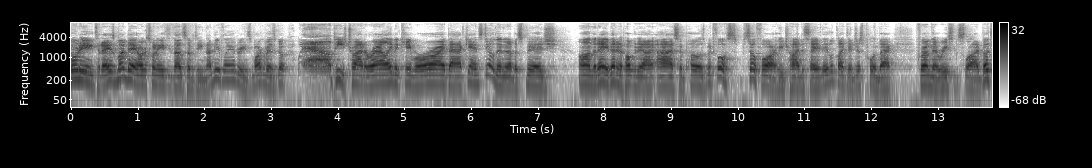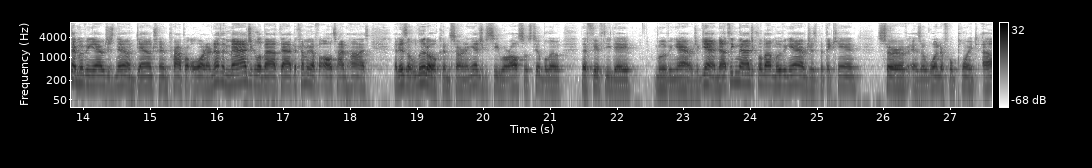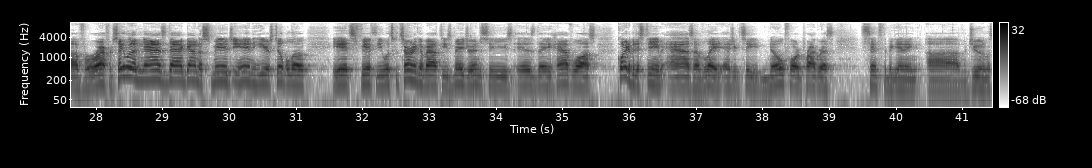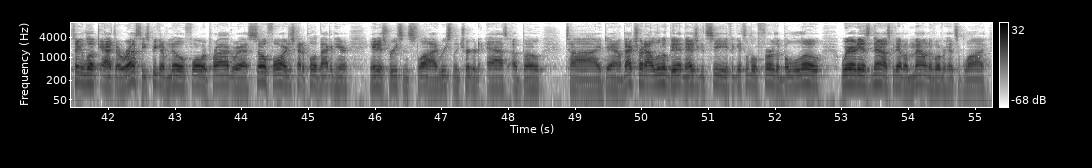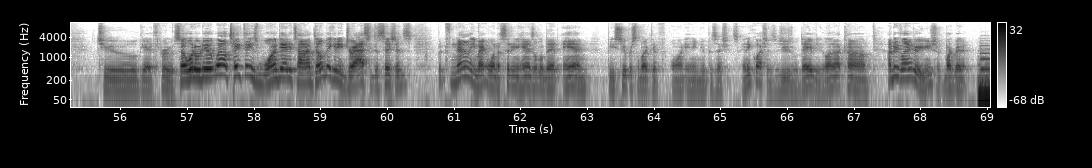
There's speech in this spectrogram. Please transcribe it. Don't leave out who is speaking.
Speaker 1: morning. Today is Monday, August 28, 2017. I'm Dave Landry. Market minutes go. Well, Peace tried to rally, but came right back in. Still ended up a smidge on the day. Better than a poke in the eye, I suppose. But for, so far, he tried to say they look like they're just pulling back from their recent slide. Both time moving averages now in downtrend proper order. Nothing magical about that, but coming off all time highs, that is a little concerning. As you can see, we're also still below the 50 day moving average. Again, nothing magical about moving averages, but they can serve as a wonderful point of reference. Take a look at NASDAQ down a smidge in here, still below its 50. What's concerning about these major indices is they have lost quite a bit of steam as of late. As you can see, no forward progress since the beginning of June. Let's take a look at the Russell. Speaking of no forward progress, so far, I just kind of pull it back in here in its recent slide, recently triggered as a bow tie down. Back chart out a little bit, and as you can see, if it gets a little further below where it is now, it's going to have a mountain of overhead supply to get through. So what do we do? Well, take things one day at a time. Don't make any drastic decisions. But now, you might want to sit on your hands a little bit and be super selective on any new positions. Any questions, as usual, Dave, I'm Dave Landry. You should Mark Bennett.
